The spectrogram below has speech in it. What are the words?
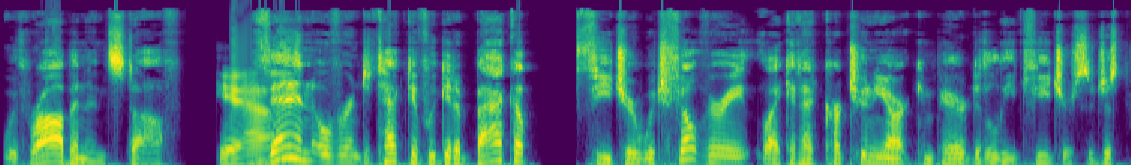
with Robin and stuff. Yeah. Then over in Detective, we get a backup feature, which felt very like it had cartoony art compared to the lead feature. So just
